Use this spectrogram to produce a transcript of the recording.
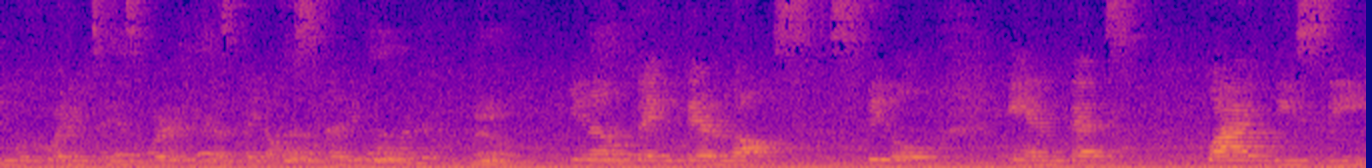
do according to His Word because they don't study the Word, Yeah. you know, they, they're lost still. And that's why we see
